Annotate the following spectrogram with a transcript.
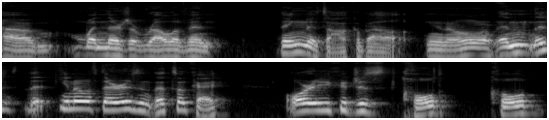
um, when there's a relevant thing to talk about, you know. And you know, if there isn't, that's okay. Or you could just cold, cold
